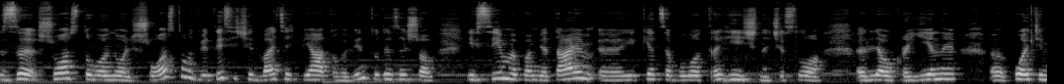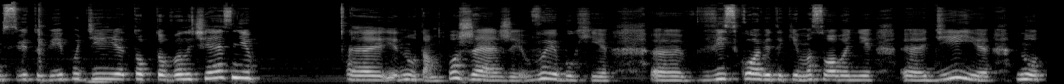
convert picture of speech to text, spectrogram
з 6.06.2025 він туди зайшов. І всі ми пам'ятаємо, е, яке це було трагічне число е, для України. Е, Потім світові події, тобто величезні. Е, ну там пожежі, вибухи, е, військові такі масовані е, дії. Ну,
